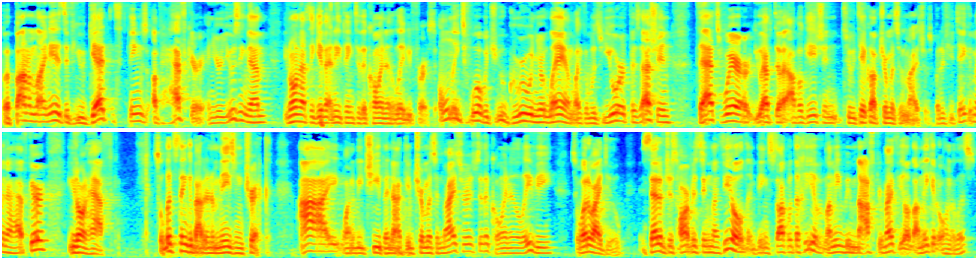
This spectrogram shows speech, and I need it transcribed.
But bottom line is, if you get things of hefker and you're using them, you don't have to give anything to the Kohen and the Levi first. Only to which you grew in your land, like it was your possession, that's where you have the obligation to take off trimas and maisers. But if you take them in a hefker, you don't have to. So let's think about an amazing trick. I want to be cheap and not give trimas and maisers to the Kohen and the Levi. So what do I do? Instead of just harvesting my field and being stuck with the chiyav, let me be mafkir my field. I'll make it ownerless.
